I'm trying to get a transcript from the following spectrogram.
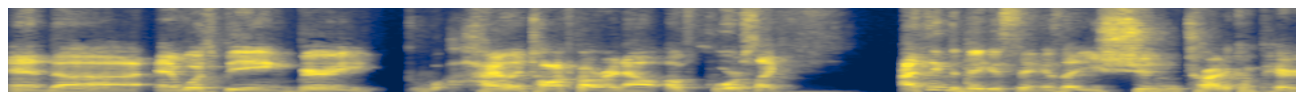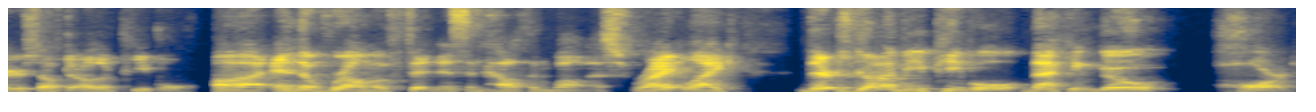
and uh and what's being very highly talked about right now. Of course, like I think the biggest thing is that you shouldn't try to compare yourself to other people uh, in the realm of fitness and health and wellness, right? Like there's gonna be people that can go hard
